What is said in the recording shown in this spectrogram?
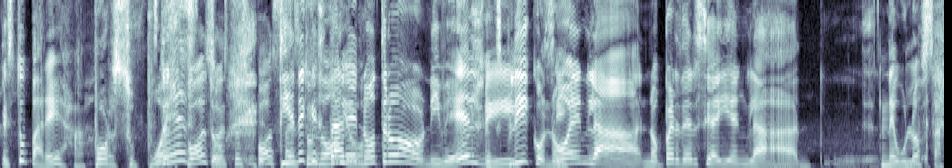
Es tu pareja. Por supuesto. Es tu esposo, Tiene que estar en otro nivel, me explico, no en la, no perderse ahí en la nebulosa.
